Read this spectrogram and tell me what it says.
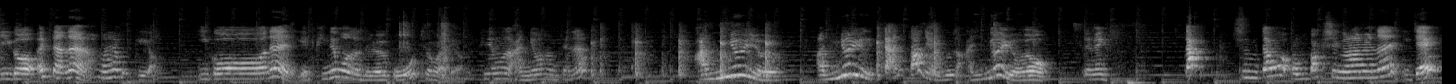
이거 일단은 한번 해볼게요. 이거는 이게 비밀번호를 열고 들어가야 돼요. 비밀번호 안 연 상태는 안 열려요. 안 열리기 단단해요. 그래서 안 열려요. 그다음에 딱 지금 딱 언박싱을 하면은 이제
